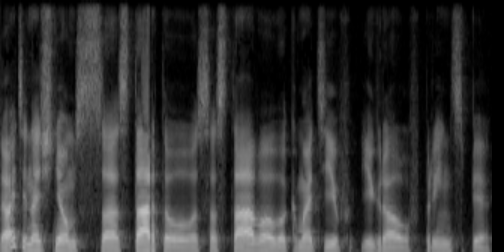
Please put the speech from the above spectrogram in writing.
Давайте начнем со стартового состава. Локомотив играл, в принципе,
